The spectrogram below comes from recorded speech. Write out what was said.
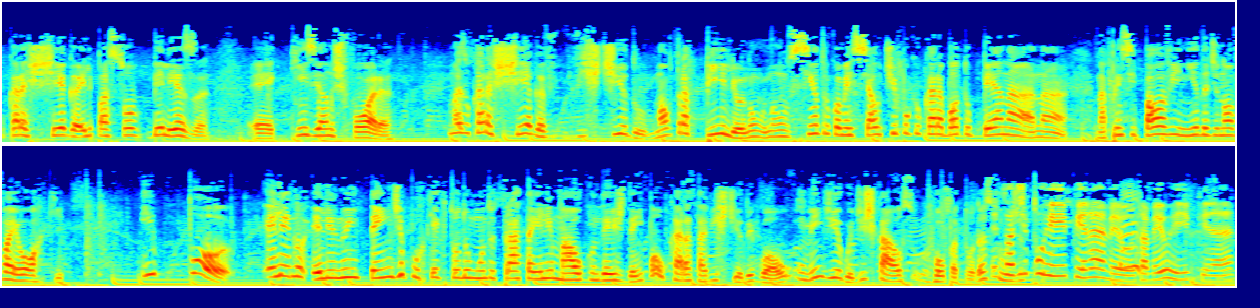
o cara chega, ele passou, beleza, é, 15 anos fora. Mas o cara chega vestido, maltrapilho, num, num centro comercial, tipo que o cara bota o pé na, na, na principal avenida de Nova York. E, pô, ele, não, ele não entende por que, que todo mundo trata ele mal com desdém. Pô, o cara tá vestido igual um mendigo, descalço, roupa toda suja. Ele tá tipo hippie, né, meu? Tá meio hippie, né?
